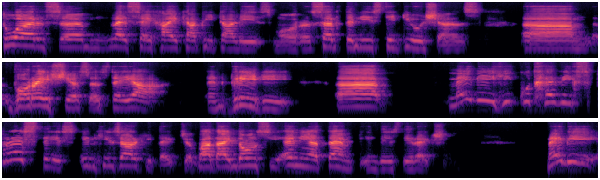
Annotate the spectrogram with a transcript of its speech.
towards, um, let's say, high capitalism or certain institutions, um, voracious as they are and greedy, uh, maybe he could have expressed this in his architecture, but I don't see any attempt in this direction. Maybe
